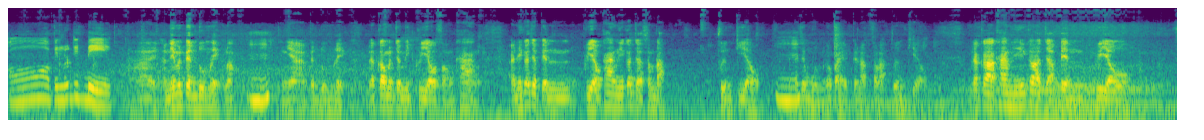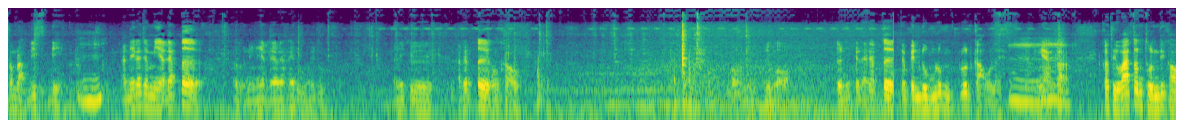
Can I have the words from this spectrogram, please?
อ๋อเป็นรถดิสเบรกใช่อันนี้มันเป็นดุมเหล็กเนาะอือหืออย่างเงี้ยเป็นดุมเหล็ก แล้วก็มันจะมีเกลียวสองข้าง อันนี้ก็จะเป็นเกลียวข้างนี้ก็จะสำหรับเฟืองเกลียวอือหืก็อจะหมุนเข้าไปเป็นแบบสำหรับเฟืองเกลียว แล้วก็ข้างนี้ก็จะเป็นเกลียว สำหรับดิสเบรกอือหืออันนี้ก็จะมีอะแดปเตอร์เอออย่างเงี้ยเดี๋ยวให้ดูให้ดู อันนี้คืออะแดปเตอร์ของเขาโอ้นี่ดูออกตัวนี้เป็นอะแดปเตอร์จะเป็นดุมรุ่นรุ่นเก่าเลยอืม อย่างเงี้ยก็ก็ถือว่าต้นทุนที่เขา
